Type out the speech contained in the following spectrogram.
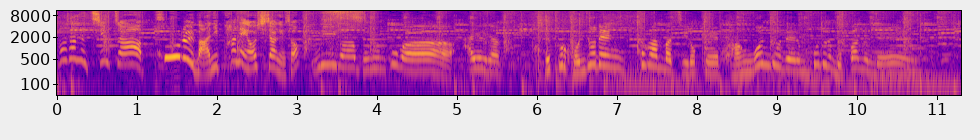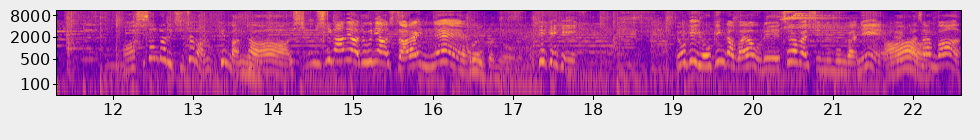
서산은 진짜 포를 많이 파네요 시장에서. 우리가 보는 포가 아예 그냥 100% 건조된 포만 봤지 이렇게 반건조된 포들은 못 봤는데 아 수산발이 진짜 많긴 많다. 싱싱하네 아주 그냥 살아있네. 그러니까요. 여기 여긴가 봐요. 우리 체험할 수 있는 공간이. 아. 여기 가서 한번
